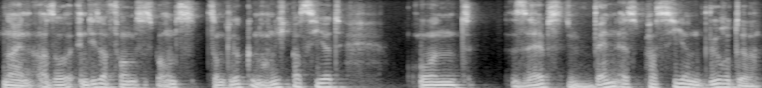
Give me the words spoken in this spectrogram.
Nein, also in dieser Form ist es bei uns zum Glück noch nicht passiert. Und selbst wenn es passieren würde,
